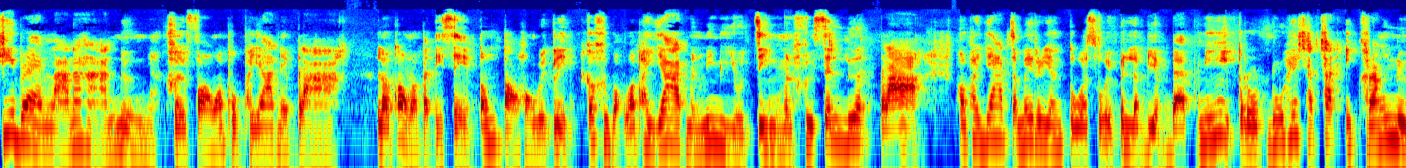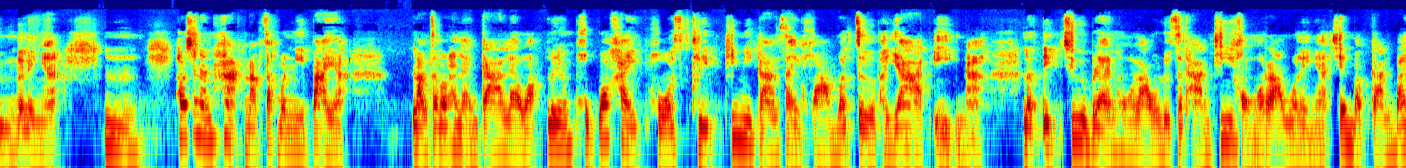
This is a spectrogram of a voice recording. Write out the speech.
ที่แบรนด์ร้านอาหารหนึ่งเคยฟ้องว่าพบพยาธิในปลาแล้วก็ออกมาปฏิเสธต้นตอของวิกฤต ก็คือบอกว่าพยาธิมันไม่มีอยู่จริง มันคือเส้นเลือดปลา เพราะพยาธิจะไม่เรียงตัวสวยเป็นระเบียบแบบนี้โปรดดูให้ชัดๆ อีกครั้งหนึ่งอะไรเงี้ย อืม เพราะฉะนั้นหากนับจากวันนี้ไปอะ หลังจากเราแถลงการแล้วอะเรายังพบว่าใครโพสต์คลิปที่มีการใส่ความว่าเจอพยาธิอีกนะ แล้วติดชื่อแบรนด์ของเราหรือสถานที่ของเราอะไรเงี้ย เช่นแบบการใบ้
